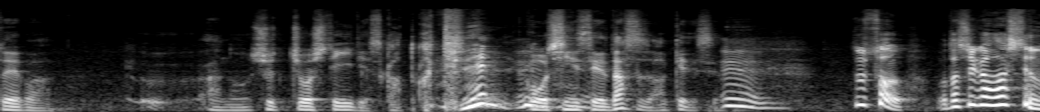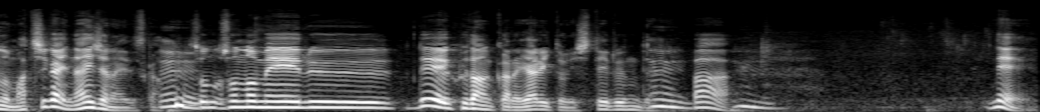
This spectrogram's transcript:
例えばうあの出張していいですかとかってね、うんうんうん。こう申請出すわけですよ。うん。そしたら私が出してるの間違いないじゃないですか、うん。そのそのメールで普段からやり取りしてるんであれば、うんね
